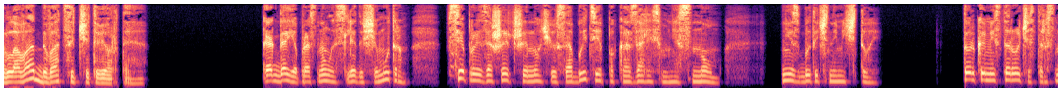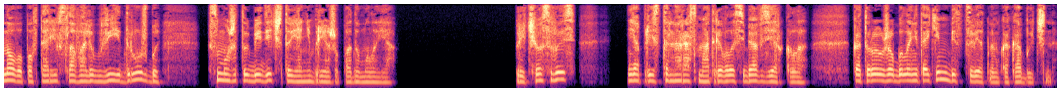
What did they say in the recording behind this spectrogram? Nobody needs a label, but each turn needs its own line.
Глава двадцать четвертая. Когда я проснулась следующим утром, все произошедшие ночью события показались мне сном, несбыточной мечтой. Только мистер Рочестер, снова повторив слова любви и дружбы, сможет убедить, что я не брежу, подумала я. Причесываясь, я пристально рассматривала себя в зеркало, которое уже было не таким бесцветным, как обычно.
